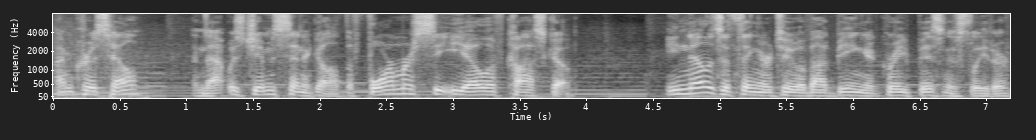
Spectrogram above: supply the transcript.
I'm Chris Hill, and that was Jim Sinegal, the former CEO of Costco. He knows a thing or two about being a great business leader,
